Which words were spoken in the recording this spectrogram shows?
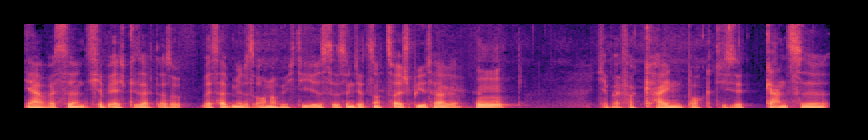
Ja, weißt du, ich habe ehrlich gesagt, also weshalb mir das auch noch wichtig ist, es sind jetzt noch zwei Spieltage. Mhm. Ich habe einfach keinen Bock, diese ganze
